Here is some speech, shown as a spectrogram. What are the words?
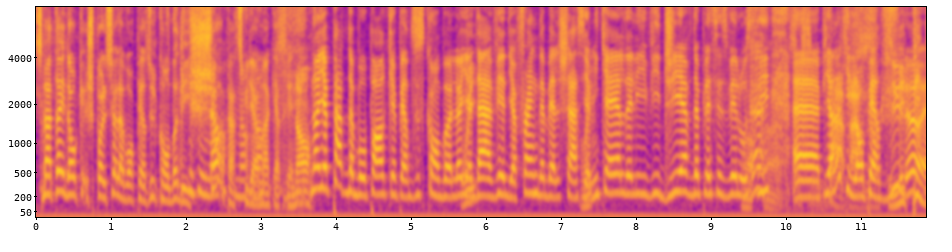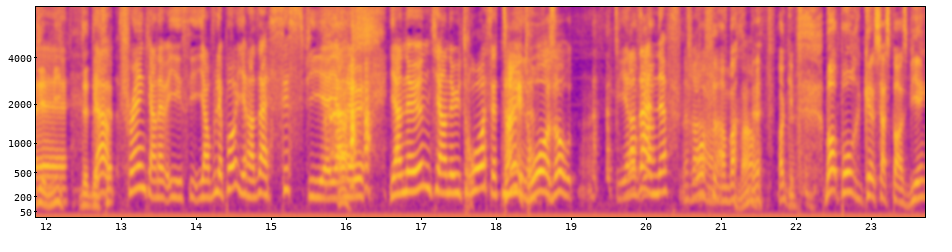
Ce matin, donc, je suis pas le seul à avoir perdu le combat des chats, Non, particulièrement, non, non. Catherine. Non. Non, il y a Pat de Beauport qui a perdu ce combat-là. Il y a Oui. David, il y a Frank de Bellechasse, il y a Oui. Michael de Lévis, GF de Plessisville aussi. Euh, Puis il y en a qui l'ont perdu. là. L'épidémie de regarde, défaite. Frank, il en, avait, il, il en voulait pas, il est rendu à 6. Puis euh, il, y en a eu- il y en a une qui en a eu 3 cette nuit. là. trois autres. Il est rendu à 9. Trois flambants. Bon. OK. Bon, pour que ça se passe bien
